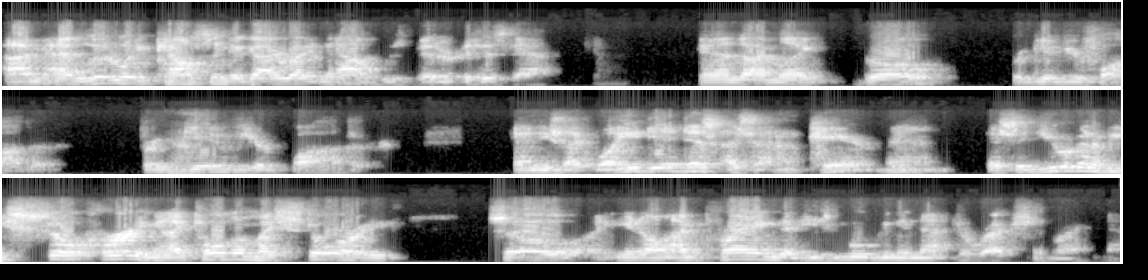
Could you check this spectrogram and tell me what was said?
I'm, I'm literally counseling a guy right now who's bitter to his dad. And I'm like, bro, forgive your father. Forgive yeah. your father. And he's like, well, he did this. I said, I don't care, man. I said, you were going to be so hurting. And I told him my story. So, you know, I'm praying that he's moving in that direction right now.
